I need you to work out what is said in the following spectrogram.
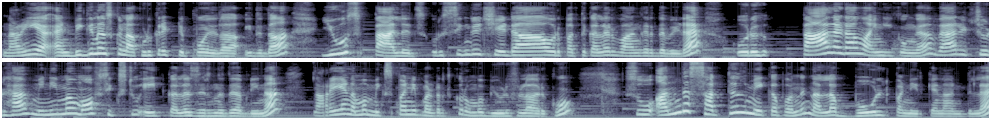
நிறைய அண்ட் பிகினர்ஸ்க்கு நான் கொடுக்குற டிப்பும் இதுதான் இதுதான். யூஸ் பேலட்ஸ் ஒரு சிங்கிள் ஷேடாக ஒரு பத்து கலர் வாங்குறத விட ஒரு பேலடாக வாங்கிக்கோங்க. Where it should have minimum of six to eight colours இருந்தது அப்படின்னா நிறைய நம்ம மிக்ஸ் பண்ணி பண்ணுறதுக்கு ரொம்ப பியூட்டிஃபுல்லாக இருக்கும். ஸோ அந்த சட்டில் மேக்கப் வந்து நல்லா போல்ட் பண்ணியிருக்கேன் நான் இதில்.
